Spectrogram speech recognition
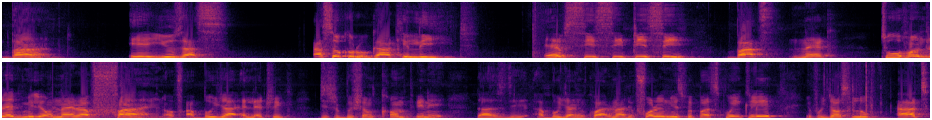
banned. A users. Asokoro Garki lead. FCCPC bat neck 200 million naira fine of Abuja Electric Distribution Company. That's the Abuja Inquirer. Now, the foreign newspapers quickly, if we just look at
